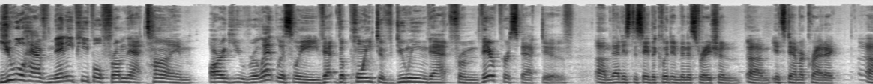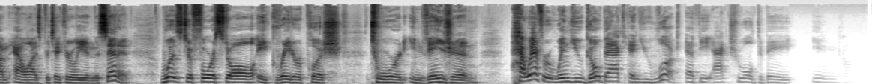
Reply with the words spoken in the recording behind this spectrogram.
You will have many people from that time argue relentlessly that the point of doing that from their perspective, um, that is to say, the Clinton administration, um, its Democratic um, allies, particularly in the Senate, was to forestall a greater push toward invasion. However, when you go back and you look at the actual debate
